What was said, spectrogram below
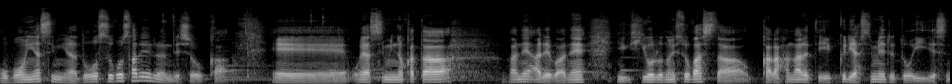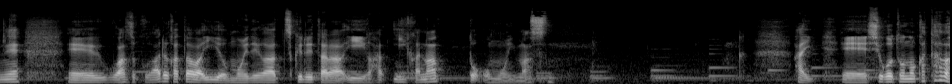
お盆休みはどう過ごされるんでしょうか。えー、お休みの方がね、あればね、日頃の忙しさから離れてゆっくり休めるといいですね。えー、ご家族がある方はいい思い出が作れたらいいいいかなと思います。はい、えー、仕事の方は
